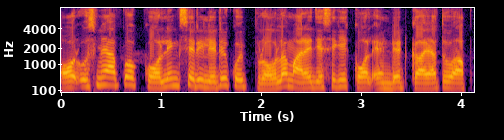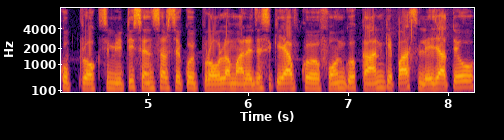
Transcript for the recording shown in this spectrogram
और उसमें आपको कॉलिंग से रिलेटेड कोई प्रॉब्लम आ रही है, जैसे कि कॉल एंडेड का या तो आपको प्रॉक्सिमिटी सेंसर से कोई प्रॉब्लम आ रही है, जैसे कि आप फ़ोन को कान के पास ले जाते हो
